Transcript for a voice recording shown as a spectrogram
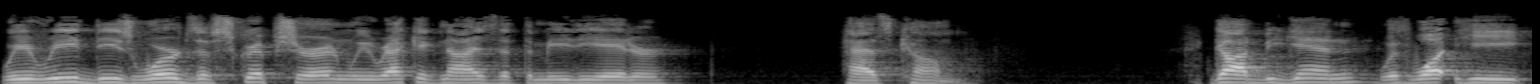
we read these words of Scripture and we recognize that the mediator has come. God began with what he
